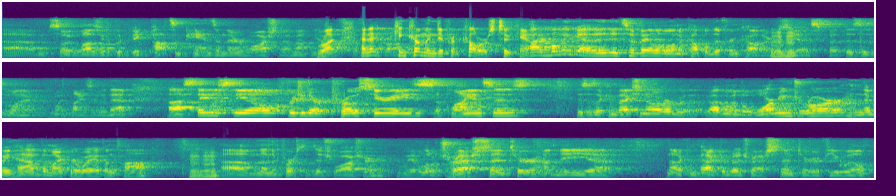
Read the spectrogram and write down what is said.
Um, so it allows you to put big pots and pans in there and wash them out. you know, Right. And it can come in different colors too, can't it? I believe, yeah, it's available in a couple different colors, yes, but this is the one that went nicely with that. Uh, stainless steel Frigidaire Pro Series appliances. This is a convection oven with a warming drawer, and then we have the microwave on top. Um, and then, of course, the dishwasher. We have a little trash center on the, uh, not a compactor, but a trash center, if you will,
